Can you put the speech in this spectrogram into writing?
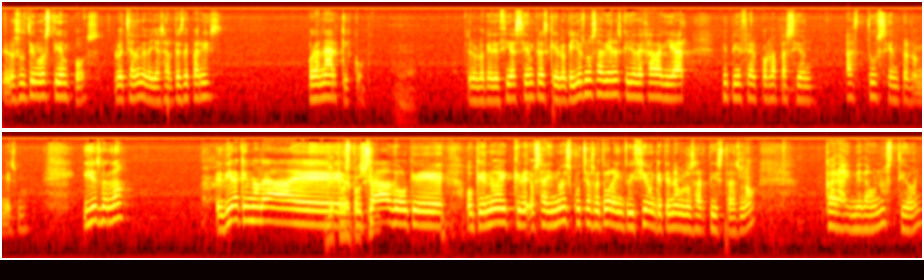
de los últimos tiempos, lo echaron de Bellas Artes de París por anárquico. Pero lo que decía siempre es que lo que ellos no sabían es que yo dejaba guiar mi pincel por la pasión. Haz tú siempre lo mismo. Y es verdad, el día que no la he escuchado que, o que no he, o sea, y no he escuchado sobre todo la intuición que tenemos los artistas, ¿no? Caray, me da un ostión.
